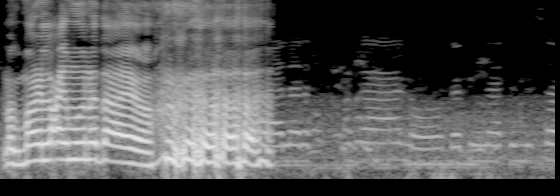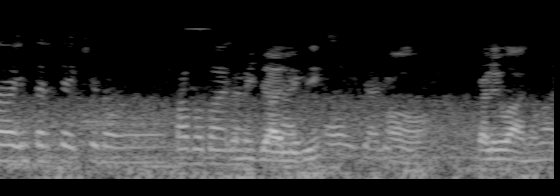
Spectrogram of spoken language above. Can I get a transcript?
Magmalalaki muna tayo. Pagka ano, dating natin sa intersection ng pababa Sa ng may Jollibee? Oo, Jollibee. Oo. Kaliwa naman.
